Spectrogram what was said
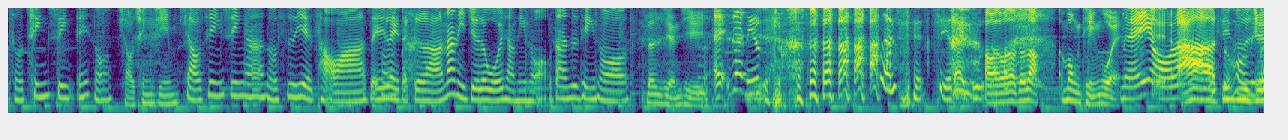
什么清新，哎、欸，什么小清新，小清新啊，什么四叶草啊这一类的歌啊。那你觉得我会想听什么？我当然是听什么任贤齐。哎、欸，这你任贤齐也太古早。哦，我知道，孟庭苇没有啦。啊，金志娟，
